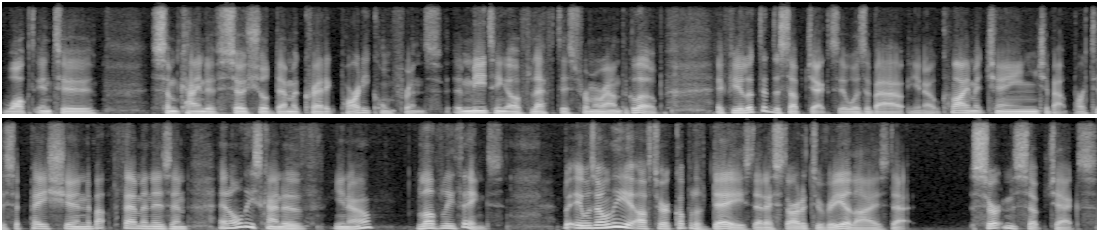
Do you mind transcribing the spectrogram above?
walked into some kind of social democratic party conference, a meeting of leftists from around the globe. If you looked at the subjects, it was about, you know, climate change, about participation, about feminism, and all these kind of, you know, lovely things. But it was only after a couple of days that I started to realize that certain subjects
